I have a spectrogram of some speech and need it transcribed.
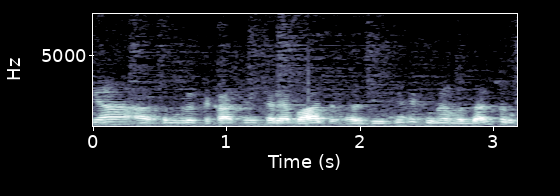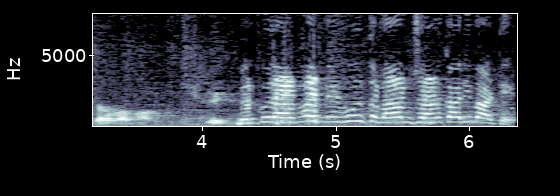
ત્યાં સમગ્ર ચકાસણી કર્યા બાદ જે છે તે પુનઃ શરૂ કરવામાં આવ્યું બિલકુલ આભાર મેહુલ તમામ જાણકારી માટે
